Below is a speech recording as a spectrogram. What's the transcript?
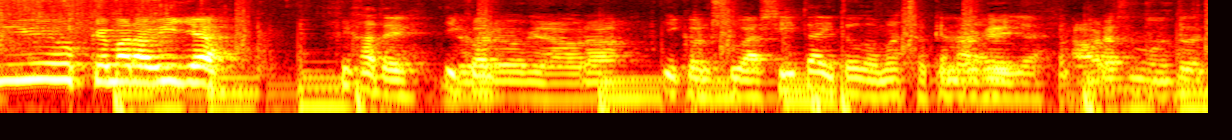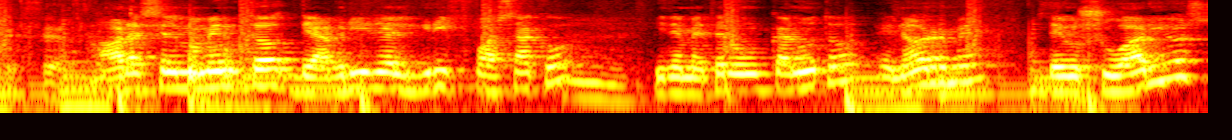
¡Dios, qué maravilla! Fíjate, y Yo con, creo que ahora, y con su asita y todo, macho, qué maravilla. ahora es el momento de crecer, ¿no? Ahora es el momento de abrir el grifo a saco Mm. y de meter un canuto enorme de usuarios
